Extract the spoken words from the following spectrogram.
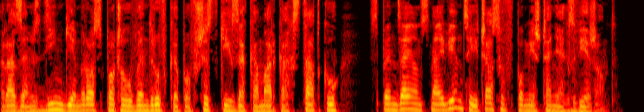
Razem z Dingiem rozpoczął wędrówkę po wszystkich zakamarkach statku, spędzając najwięcej czasu w pomieszczeniach zwierząt.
